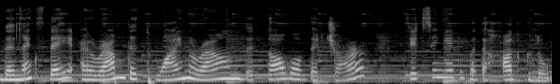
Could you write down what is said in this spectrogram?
The next day, I wrapped the twine around the top of the jar, fixing it with a hot glue.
